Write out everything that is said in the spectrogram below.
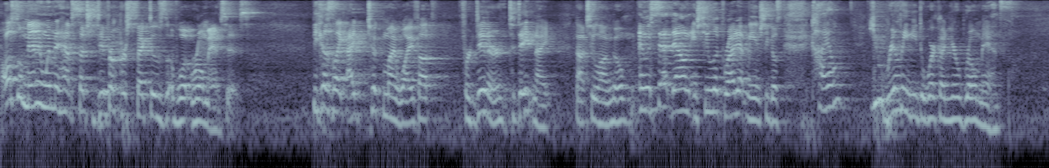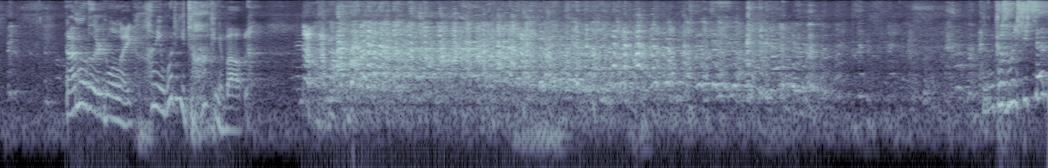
Also, men and women have such different perspectives of what romance is. Because, like, I took my wife out for dinner to date night not too long ago, and we sat down, and she looked right at me and she goes, Kyle, you really need to work on your romance. And I'm over there going, like, honey, what are you talking about? Because when she said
